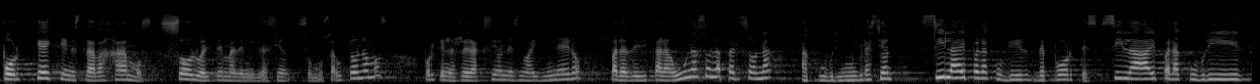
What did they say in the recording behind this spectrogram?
¿Por qué quienes trabajamos solo el tema de migración somos autónomos? Porque en las redacciones no hay dinero para dedicar a una sola persona a cubrir migración. Sí la hay para cubrir deportes, sí la hay para cubrir,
